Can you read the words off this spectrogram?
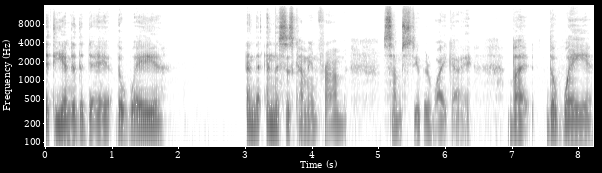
at the end of the day, the way, and the, and this is coming from some stupid white guy, but the way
